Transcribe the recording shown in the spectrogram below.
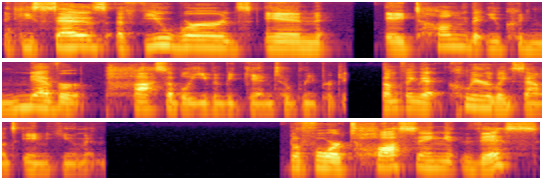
and he says a few words in a tongue that you could never possibly even begin to reproduce. Something that clearly sounds inhuman. Before tossing this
